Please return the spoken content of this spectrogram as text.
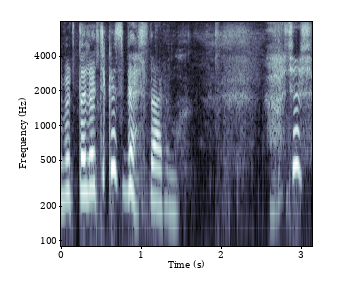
Вертольотики збеш даримо. Бачиш?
